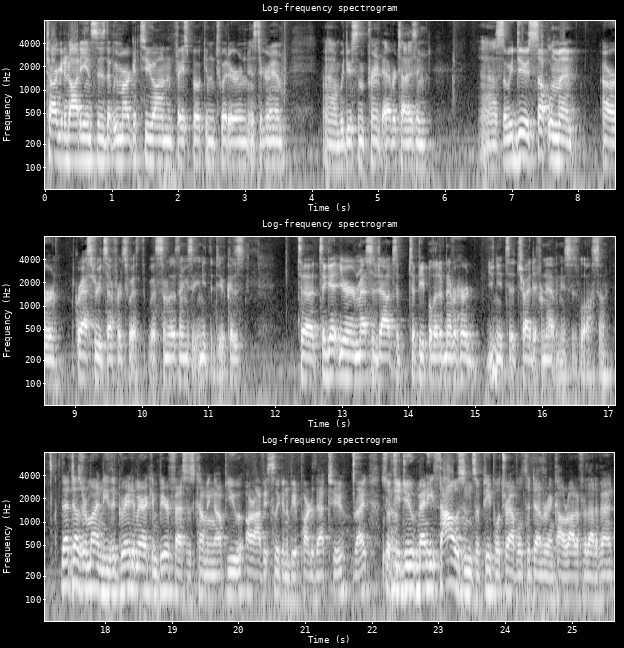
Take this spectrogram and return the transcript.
targeted audiences that we market to on Facebook and Twitter and Instagram. Um, we do some print advertising. Uh, so we do supplement our grassroots efforts with, with some of the things that you need to do because to, to get your message out to, to people that have never heard, you need to try different avenues as well. So That does remind me, the Great American Beer Fest is coming up. You are obviously going to be a part of that too, right? So if you do, many thousands of people travel to Denver and Colorado for that event,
